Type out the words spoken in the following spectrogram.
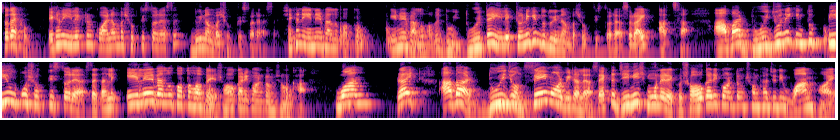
সো দেখো, এখানে ইলেকট্রন কয় নাম্বার শক্তি স্তরে আছে? দুই নাম্বার শক্তি স্তরে আছে। সেখানে এন এর ভ্যালু কত? এন এর ভ্যালু হবে দুই। দুইটাই ইলেকট্রনই কিন্তু দুই নাম্বার শক্তি স্তরে আছে রাইট আচ্ছা আবার দুইজনই কিন্তু পি উপশক্তি স্তরে আছে, তাহলে এল এর ভ্যালু কত হবে? সহকারী কোয়ান্টাম সংখ্যা ওয়ান রাইট আবার দুইজন সেম অরবিটালে আছে। একটা জিনিস মনে রেখো, সহকারী কোয়ান্টাম সংখ্যা যদি ওয়ান হয়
